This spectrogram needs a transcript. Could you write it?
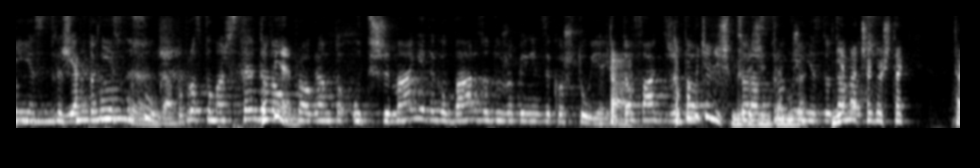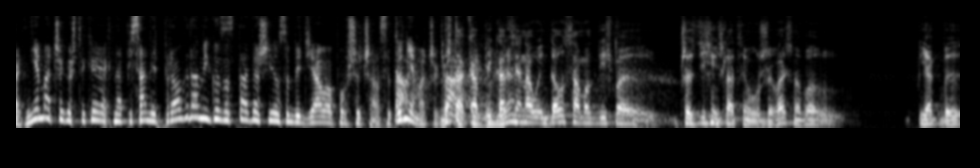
nie jest, jak to nie jest usługa. Po prostu masz standalone program, to utrzymanie tego bardzo dużo pieniędzy kosztuje. Tak, I to fakt, że to, to powiedzieliśmy coraz temu, że jest dodawać... nie ma czegoś tak. Tak, nie ma czegoś takiego jak napisany program i go zostawiasz i on sobie działa po wsze czasy. To Tak, nie ma czegoś No tak, takiego. aplikacja nie? na Windowsa mogliśmy przez 10 lat ją używać, no bo jakby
